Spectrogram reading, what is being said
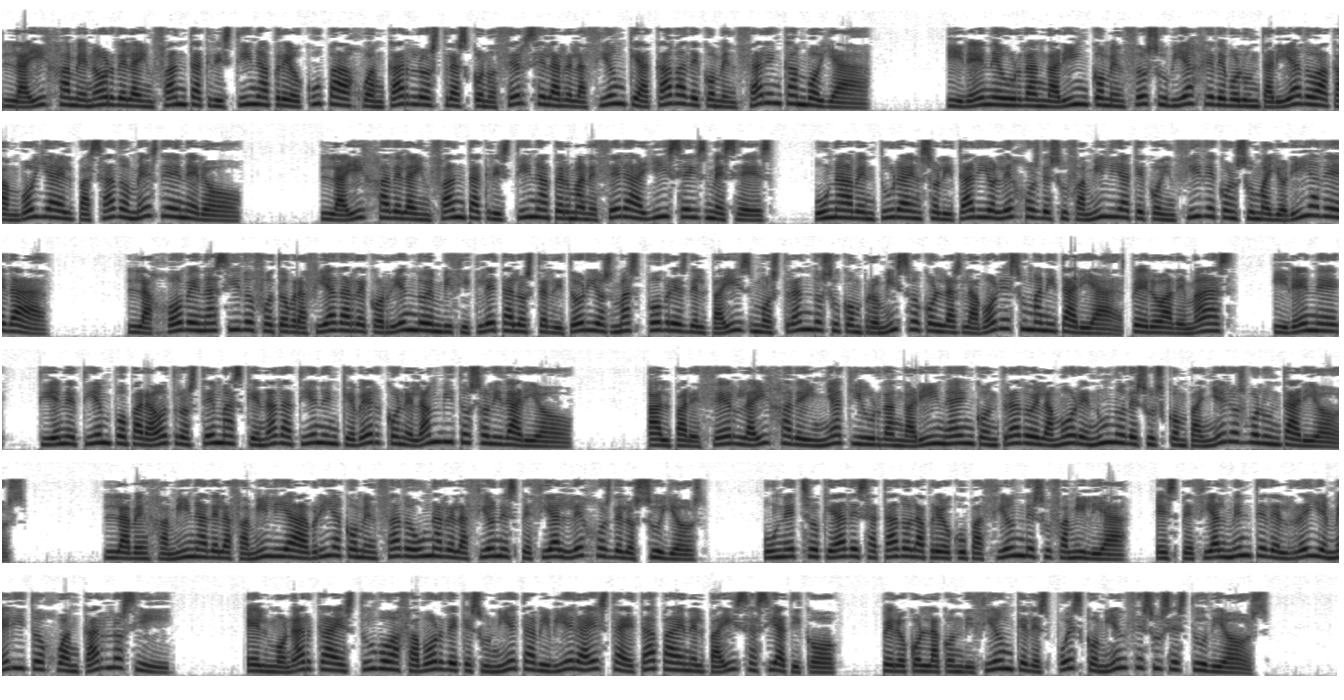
La hija menor de la infanta Cristina preocupa a Juan Carlos tras conocerse la relación que acaba de comenzar en Camboya. Irene Urdangarín comenzó su viaje de voluntariado a Camboya el pasado mes de enero. La hija de la infanta Cristina permanecerá allí seis meses, una aventura en solitario lejos de su familia que coincide con su mayoría de edad. La joven ha sido fotografiada recorriendo en bicicleta los territorios más pobres del país mostrando su compromiso con las labores humanitarias. Pero además, Irene, tiene tiempo para otros temas que nada tienen que ver con el ámbito solidario. Al parecer la hija de Iñaki Urdangarín ha encontrado el amor en uno de sus compañeros voluntarios. La Benjamina de la familia habría comenzado una relación especial lejos de los suyos, un hecho que ha desatado la preocupación de su familia, especialmente del rey emérito Juan Carlos y el monarca estuvo a favor de que su nieta viviera esta etapa en el país asiático, pero con la condición que después comience sus estudios.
